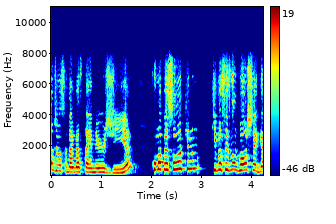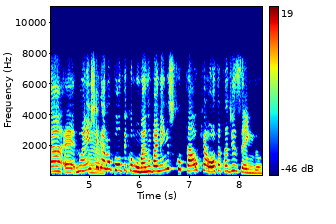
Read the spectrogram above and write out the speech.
onde você vai gastar energia com uma pessoa que não que vocês não vão chegar, é, não é nem é. chegar num ponto em comum, mas não vai nem escutar o que a outra está dizendo.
